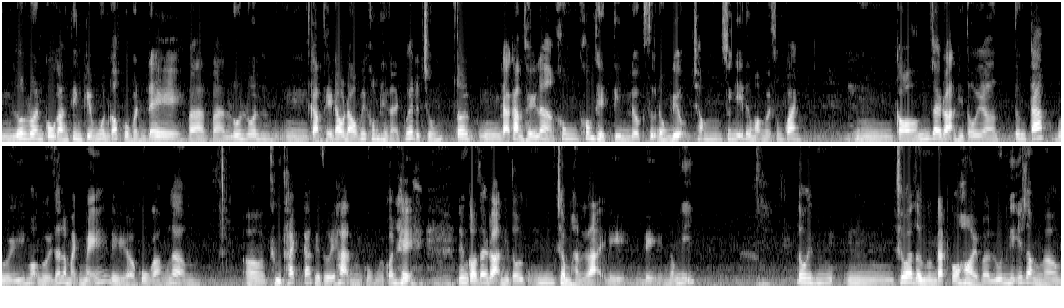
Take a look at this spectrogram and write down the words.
luôn luôn cố gắng tìm kiếm nguồn gốc của vấn đề và và luôn luôn cảm thấy đau đáu vì không thể giải quyết được chúng. Tôi đã cảm thấy là không không thể tìm được sự đồng điệu trong suy nghĩ từ mọi người xung quanh Ừ. có giai đoạn thì tôi uh, tương tác với mọi người rất là mạnh mẽ để uh, cố gắng là uh, thử thách các cái giới hạn của mối quan hệ. Ừ. nhưng có giai đoạn thì tôi cũng trầm hẳn lại để để ngẫm nghĩ. Tôi um, chưa bao giờ ngừng đặt câu hỏi và luôn nghĩ rằng uh,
